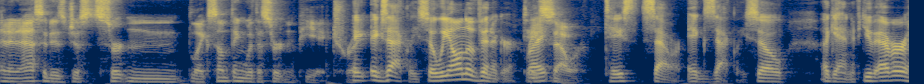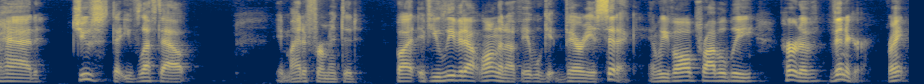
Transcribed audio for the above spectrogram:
and an acid is just certain, like something with a certain pH, right? E- exactly. So we all know vinegar, Tastes right? sour. Tastes sour. Exactly. So again, if you've ever had juice that you've left out, it might have fermented, but if you leave it out long enough, it will get very acidic. And we've all probably heard of vinegar, right?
